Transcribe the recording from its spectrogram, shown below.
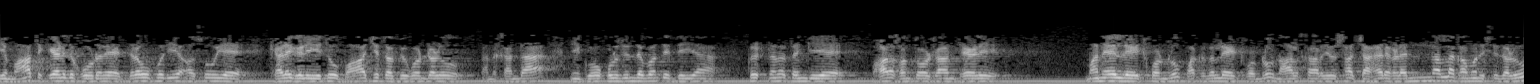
ಈ ಮಾತು ಕೇಳಿದ ಕೂಡಲೇ ದ್ರೌಪದಿ ಅಸೂಯೆ ಕೆಳಗಿಳಿಯಿತು, ಬಾಚಿ ತಬ್ಬಿಕೊಂಡಳು. ನನ್ನ ಕಂದ, ನೀ ಗೋಕುಲದಿಂದ ಬಂದಿದ್ದೀಯ? ಕೃಷ್ಣನ ತಂಗಿಯೇ, ಬಹಳ ಸಂತೋಷ ಅಂತ ಹೇಳಿ ಮನೆಯಲ್ಲೇ ಇಟ್ಕೊಂಡ್ಲು ಪಕ್ಕದಲ್ಲೇ ಇಟ್ಕೊಂಡ್ಲು ನಾಲ್ಕಾರು ದಿವಸ ಚಹರೆಗಳನ್ನೆಲ್ಲ ಗಮನಿಸಿದಳು.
